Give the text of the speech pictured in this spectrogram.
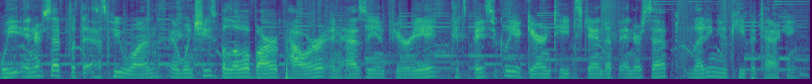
We intercept with the SP1, and when she's below a bar of power and has the Infuriate, it's basically a guaranteed stand-up intercept, letting you keep attacking.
